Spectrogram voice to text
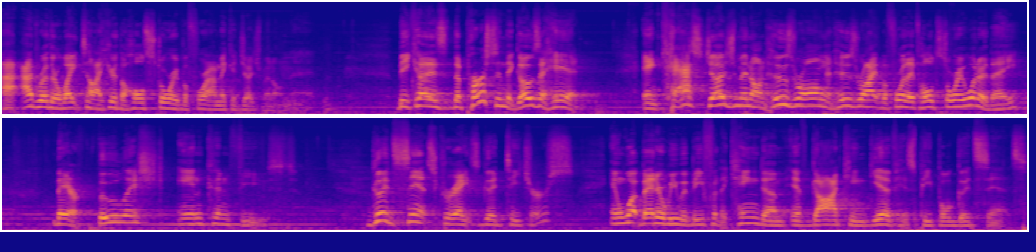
I'd rather wait till I hear the whole story before I make a judgment on that. Because the person that goes ahead and cast judgment on who's wrong and who's right before they've told story, what are they? They are foolish and confused. Good sense creates good teachers. And what better we would be for the kingdom if God can give his people good sense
